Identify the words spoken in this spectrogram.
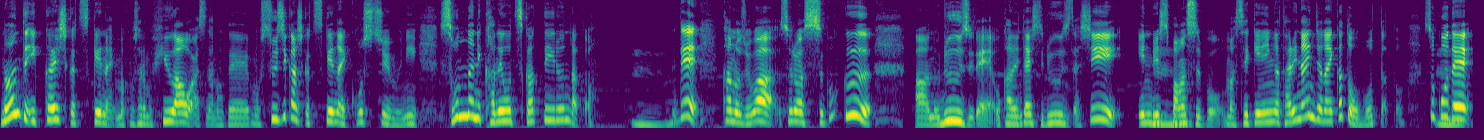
なんで1回しかつけない、まあ、それも few hours なのでもう数時間しかつけないコスチュームにそんなに金を使っているんだと。うん。で彼女はそれはすごくあのルーズでお金に対してルーズだし irresponsible、まあ、責任が足りないんじゃないかと思ったと。そこで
